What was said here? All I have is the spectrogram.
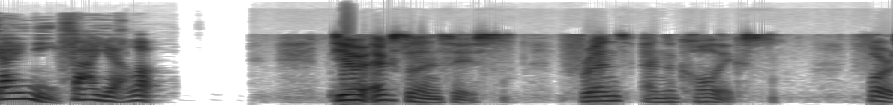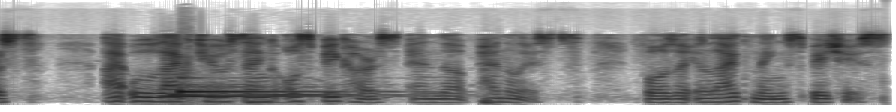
该你发言了。Dear Excellencies, friends and colleagues, first, I would like to thank all speakers and panelists for the enlightening speeches.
